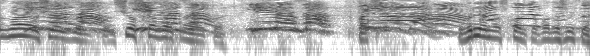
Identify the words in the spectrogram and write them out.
Не знаю, что за- что сказать на это. Кинозал! Кинозал! Время сколько, подожди-ка.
